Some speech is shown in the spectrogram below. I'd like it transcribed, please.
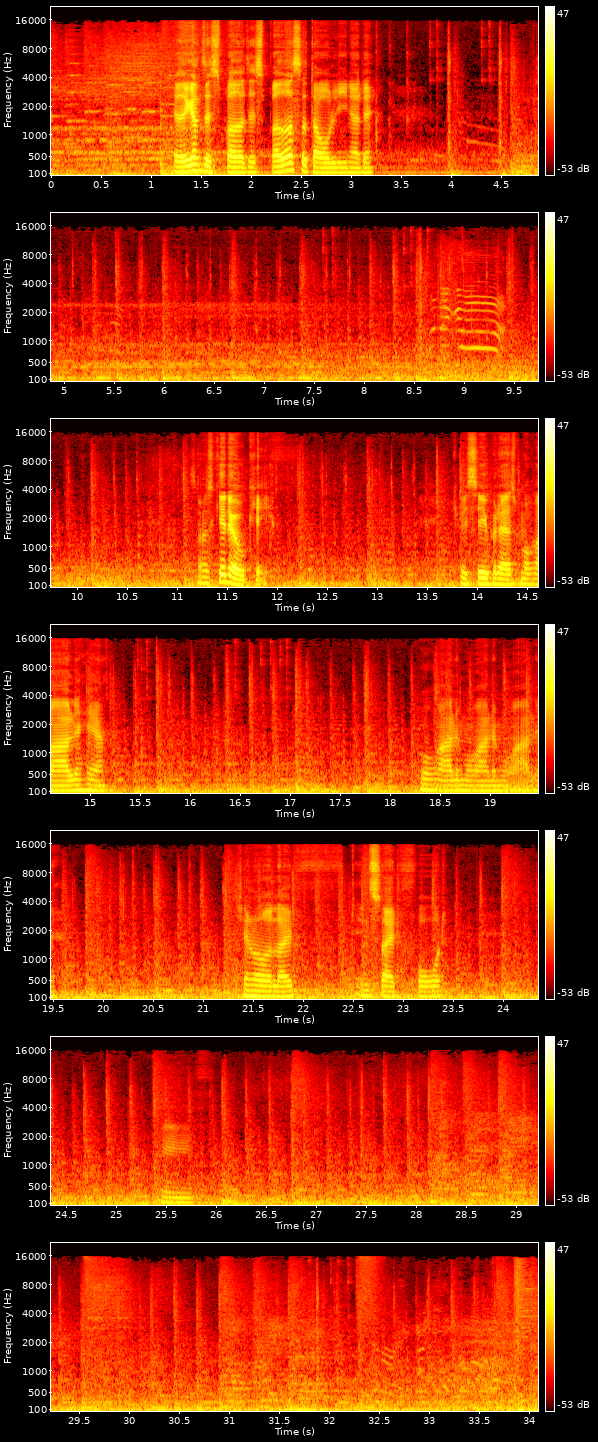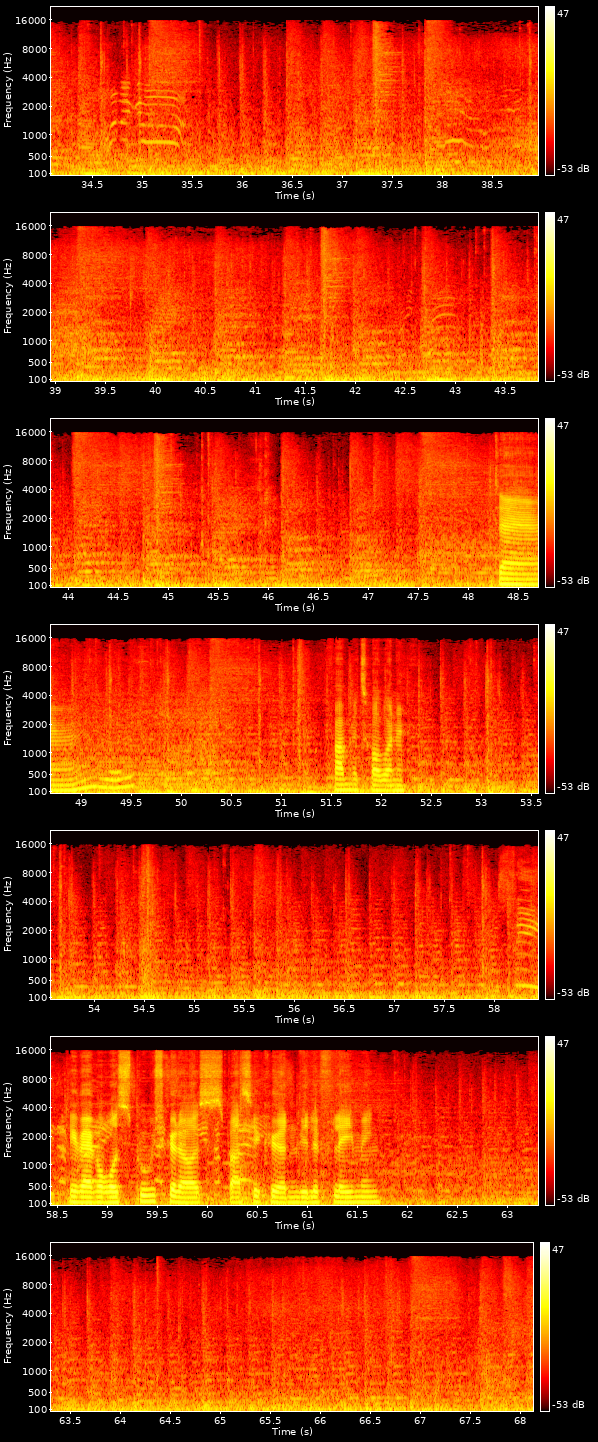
Jeg ved ikke, om det spreder. Det spreder sig dog, ligner det. Så måske er det okay. Kan vi se på deres morale her. Morale, morale, morale. General life inside fort. Hmm. Da... Frem med tropperne. See the Det kan være, at vores bueskytter også bare skal køre den vilde flaming.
